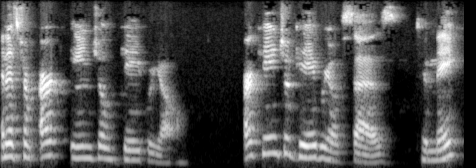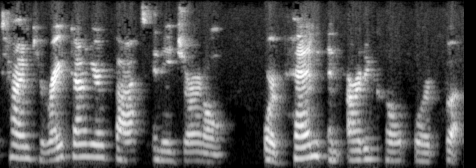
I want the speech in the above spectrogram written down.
and it's from Archangel Gabriel. Archangel Gabriel says to make time to write down your thoughts in a journal or pen an article or book.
